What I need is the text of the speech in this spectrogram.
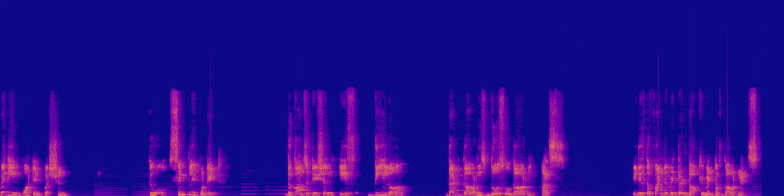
very important question. To simply put it, the Constitution is the law that governs those who govern us. It is the fundamental document of governance.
